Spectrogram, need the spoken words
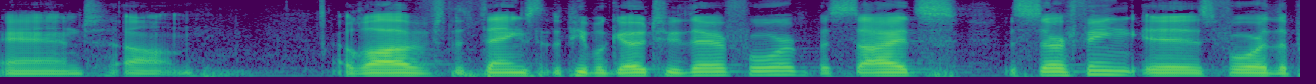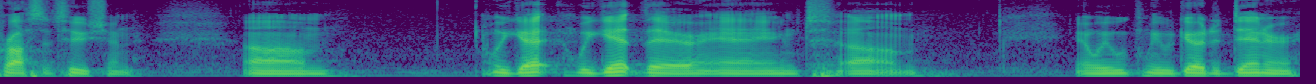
And um, a lot of the things that the people go to there for, besides the surfing, is for the prostitution. Um, we get we get there and um, know, we we would go to dinner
